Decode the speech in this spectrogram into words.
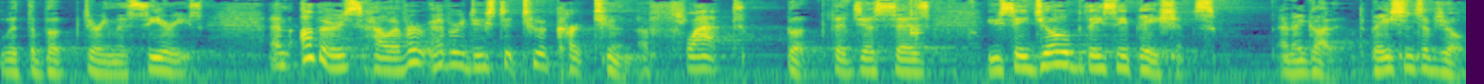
with the book during this series. And others, however, have reduced it to a cartoon, a flat book that just says, you say Job, they say patience. And I got it. Patience of Job.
